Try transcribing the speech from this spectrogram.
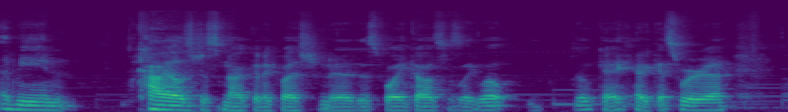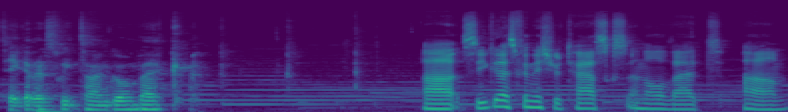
I mean, Kyle's just not gonna question it at this point. Just like, well, okay, I guess we're uh, taking our sweet time going back. Uh, so you guys finish your tasks and all that, um,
